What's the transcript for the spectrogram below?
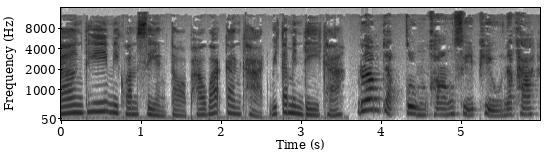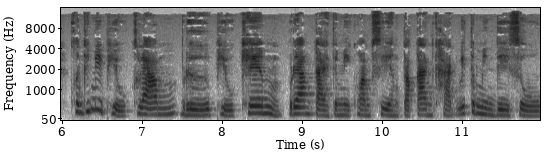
บ้างที่มีความเสี่ยงต่อภาวะการขาดวิตามินดีคะเริ่มจากกลุ่มของสีผิวนะคะ คนที่มีผิวคล้ำหรือผิวเข้ม ร่างกายจะมีความเสี่ยงต่อการขาดวิตามินดีสูง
